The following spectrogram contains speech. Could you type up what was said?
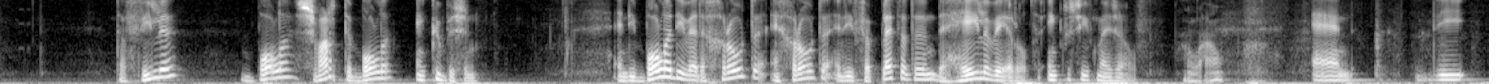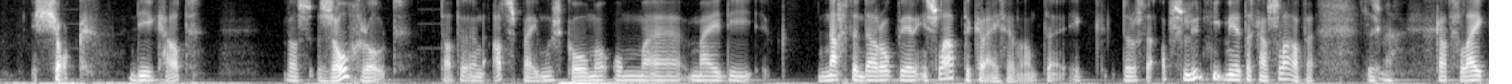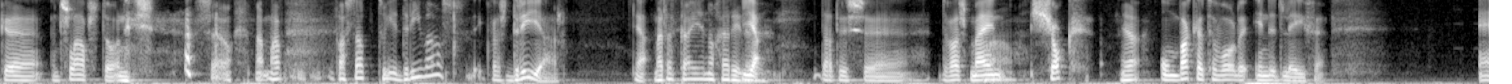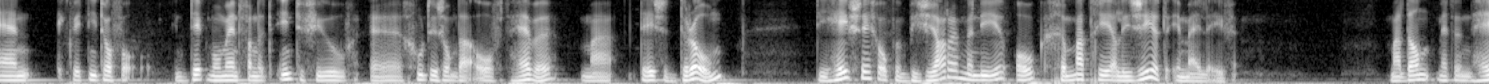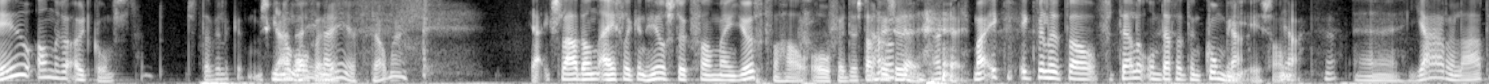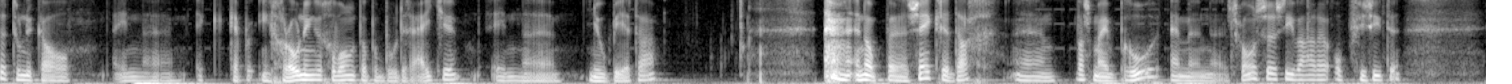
daar vielen bollen, zwarte bollen en kubussen. En die bollen die werden groter en groter en die verpletterden de hele wereld, inclusief mijzelf. Oh, wauw. En die shock die ik had, was zo groot dat er een arts bij moest komen om eh, mij die nachten daarop weer in slaap te krijgen. Want uh, ik durfde absoluut niet meer te gaan slapen. Dus Ja. ik had gelijk eh, een slaapstoornis. Zo. Maar, maar was dat toen je drie was? ik was drie jaar. Maar dat kan je nog herinneren? Ja. Dat, is, eh, dat was mijn shock Ja. om wakker te worden in het leven. En ik weet niet of we in dit moment van het interview eh, goed is om daarover te hebben, maar deze droom, die heeft zich op een bizarre manier ook gematerialiseerd in mijn leven. Maar dan met een heel andere uitkomst. Dus daar wil ik het misschien ja, nog nee, over hebben. nee, eh, vertel maar. Ja, ik sla dan eigenlijk een heel stuk van mijn jeugdverhaal over. Dus dat Ah, is een, oké. maar ik, ik wil het wel vertellen omdat het een combi Ja, is. Dan. Ja, ja. Eh, jaren later, toen ik al in. eh, ik, ik heb in Groningen gewoond op een boerderijtje in eh Nieuw-Beerta. en op eh, zekere dag eh, was mijn broer en mijn eh, schoonzus die waren op visite.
